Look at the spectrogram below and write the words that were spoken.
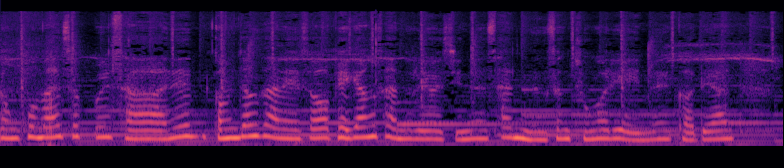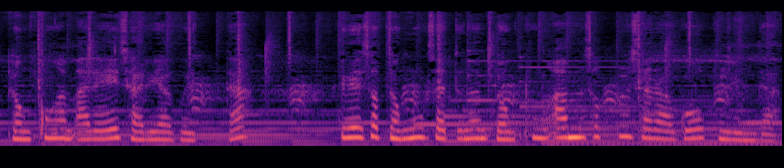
병포만 숯불산은 검정산에서 백양산으로 이어지는 산 능성 중거리에 있는 거대한 병풍암 아래에 자리하고 있다. 그래서 병목사 또는 병풍암 석불사라고 불린다.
